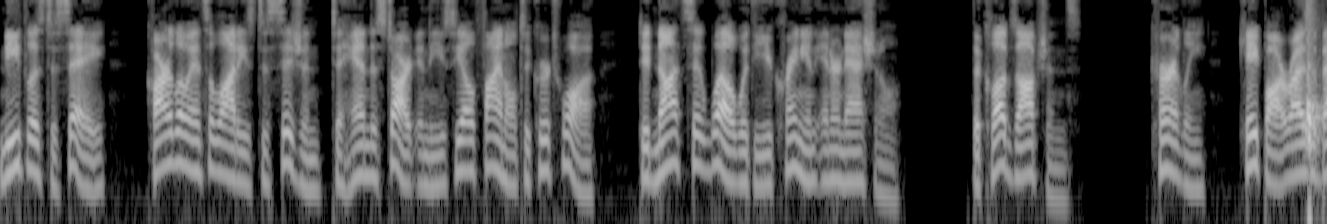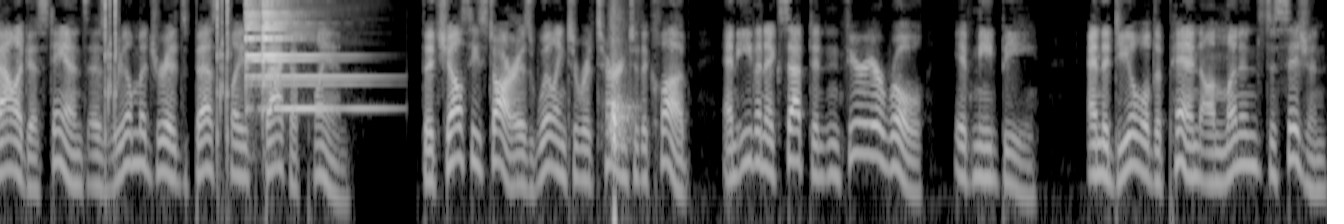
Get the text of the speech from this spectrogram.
Needless to say, Carlo Ancelotti's decision to hand the start in the UCL final to Courtois did not sit well with the Ukrainian international. The club's options. Currently, Kepa Arrizabalaga stands as Real Madrid's best-placed backup plan. The Chelsea star is willing to return to the club and even accept an inferior role if need be and the deal will depend on Lunin's decision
